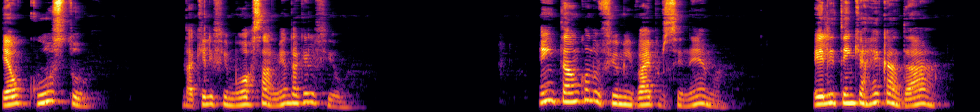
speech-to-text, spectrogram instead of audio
É o custo daquele filme, o orçamento daquele filme. Então, quando o filme vai para o cinema, ele tem que arrecadar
